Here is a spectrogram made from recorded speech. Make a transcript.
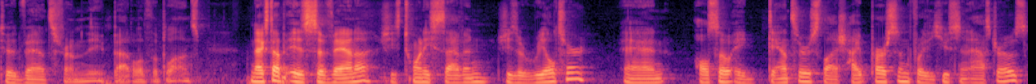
to advance from the Battle of the Blondes. Next up is Savannah. She's 27. She's a realtor and also a dancer slash hype person for the Houston Astros.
